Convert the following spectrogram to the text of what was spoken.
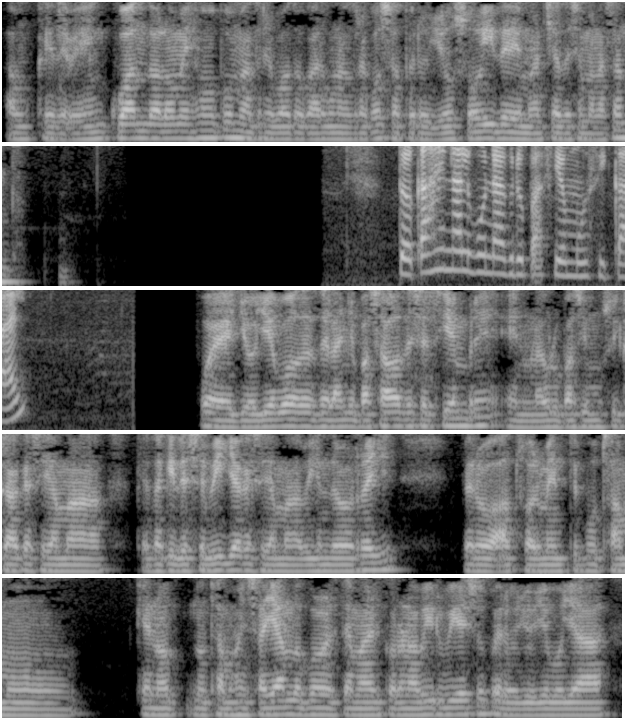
aunque de vez en cuando a lo mejor pues me atrevo a tocar alguna otra cosa, pero yo soy de marchas de Semana Santa. ¿Tocas en alguna agrupación musical? Pues yo llevo desde el año pasado, de septiembre, en una agrupación musical que se llama, que es de aquí de Sevilla, que se llama Virgen de los Reyes, pero actualmente pues estamos, que no, no estamos ensayando por el tema del coronavirus y eso, pero yo llevo ya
